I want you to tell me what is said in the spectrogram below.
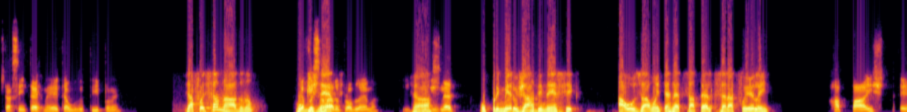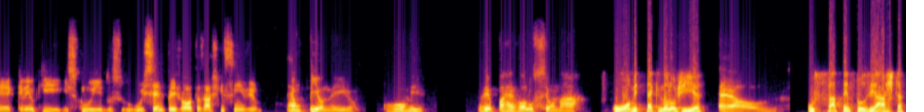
Está sem internet, algo do tipo, né? Já foi sanado, não? Já foi sanado o problema? Já. O primeiro jardinense a usar uma internet satélite, será que foi ele, hein? Rapaz, é, creio que excluídos os CNPJs, acho que sim, viu? É um pioneiro. O homem veio para revolucionar. O homem tecnologia. É o. O entusiasta.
